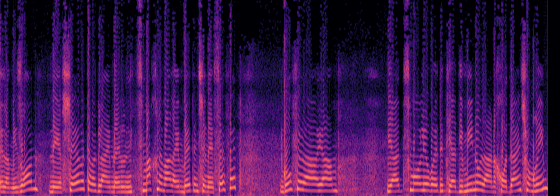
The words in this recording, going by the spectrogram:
אל המזרון, ניישר את הרגליים, נצמח למעלה עם בטן שנאספת, גוף אל הים, יד שמאל יורדת, יד ימין עולה, אנחנו עדיין שומרים,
